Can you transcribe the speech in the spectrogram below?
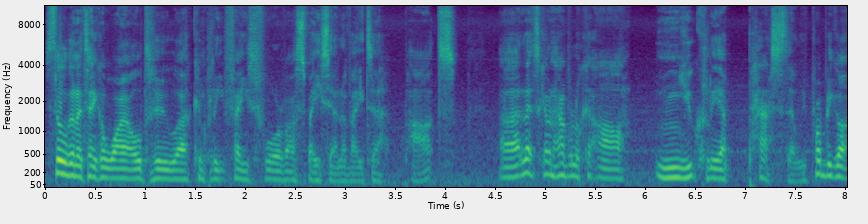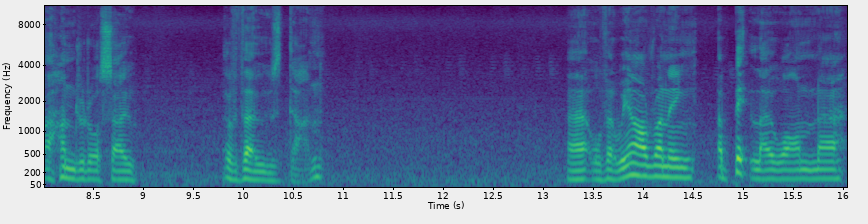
still going to take a while to uh, complete phase four of our space elevator parts. Uh, let's go and have a look at our nuclear pasta. We've probably got a hundred or so of those done. Uh, although we are running a bit low on uh,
